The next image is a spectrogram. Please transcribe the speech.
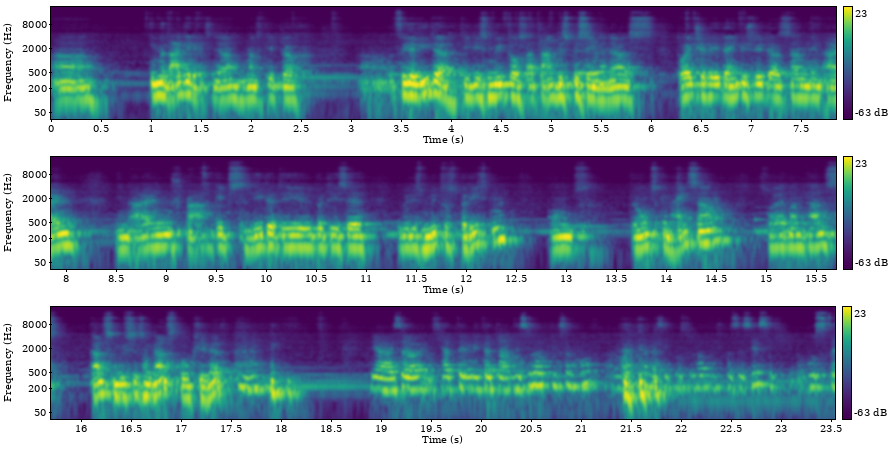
äh, immer da gewesen. Ja? Man, gibt auch äh, viele Lieder, die diesen Mythos Atlantis besingen. Ja? Als deutsche Lieder, englische Lieder, also in allen, in allen Sprachen gibt es Lieder, die über, diese, über diesen Mythos berichten. Und für uns gemeinsam er dann ganz, ganz müßig und ganz spooky, nicht? Mhm. Ja, also ich hatte mit Atlantis überhaupt nichts am Hut am Anfang. Also ich wusste überhaupt nicht, was es ist. Ich wusste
